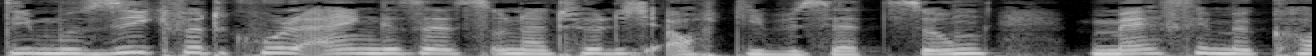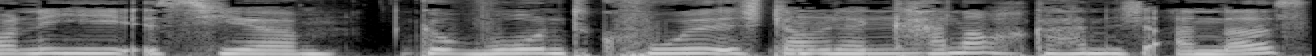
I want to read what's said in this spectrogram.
Die Musik wird cool eingesetzt und natürlich auch die Besetzung. Matthew McConaughey ist hier gewohnt cool. Ich glaube, mhm. der kann auch gar nicht anders.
